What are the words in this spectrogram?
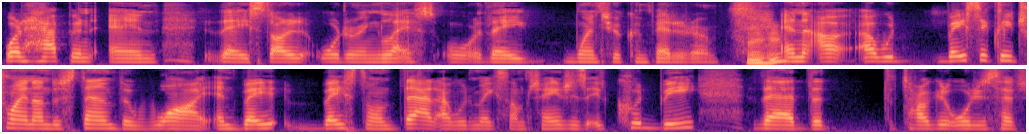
what happened and they started ordering less or they went to a competitor mm-hmm. and I, I, would basically try and understand the why and ba- based on that i would make some changes it could be that the, the target audience have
